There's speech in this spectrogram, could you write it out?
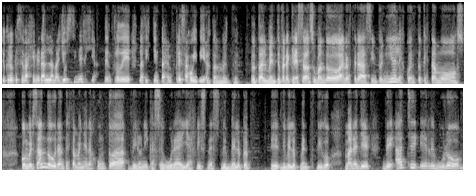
yo creo que se va a generar la mayor sinergia dentro de las distintas empresas hoy día. Totalmente. Totalmente. Para quienes se van sumando a nuestra sintonía, les cuento que estamos conversando durante esta mañana junto a Verónica Segura. Ella es Business Developer eh, Development, digo, manager de HR Bureau.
